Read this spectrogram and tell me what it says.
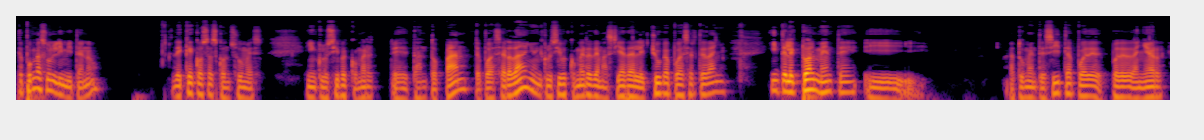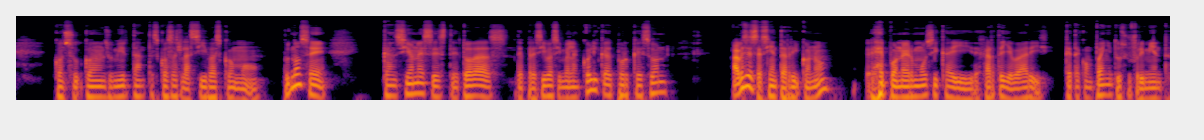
que pongas un límite, ¿no? De qué cosas consumes. Inclusive comer eh, tanto pan te puede hacer daño, inclusive comer demasiada lechuga puede hacerte daño intelectualmente y a tu mentecita puede, puede dañar consumir tantas cosas lascivas como, pues no sé, canciones este, todas depresivas y melancólicas porque son... A veces se sienta rico, ¿no? Poner música y dejarte llevar y que te acompañe tu sufrimiento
